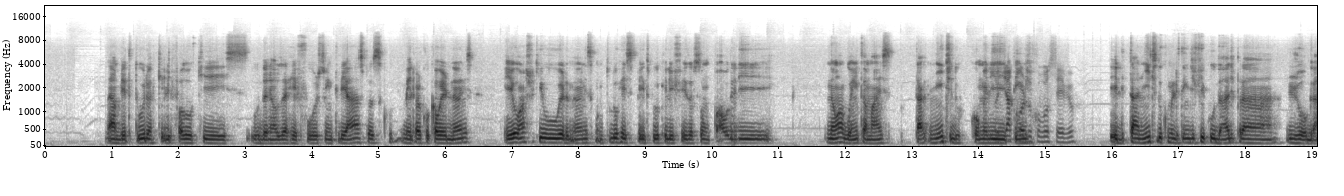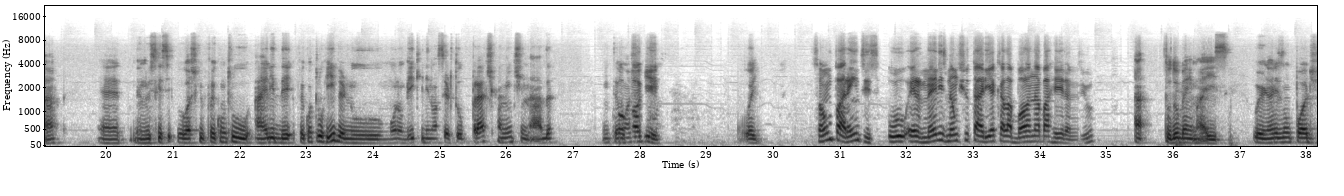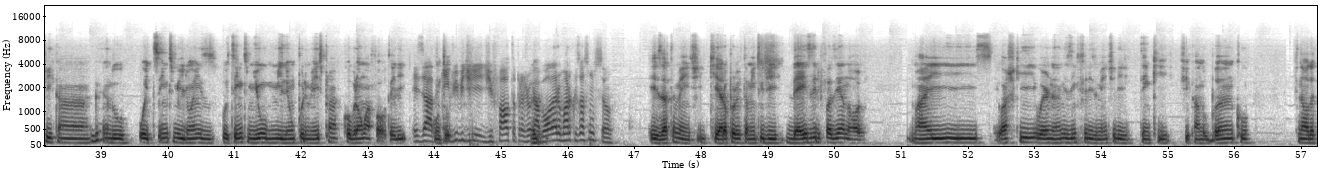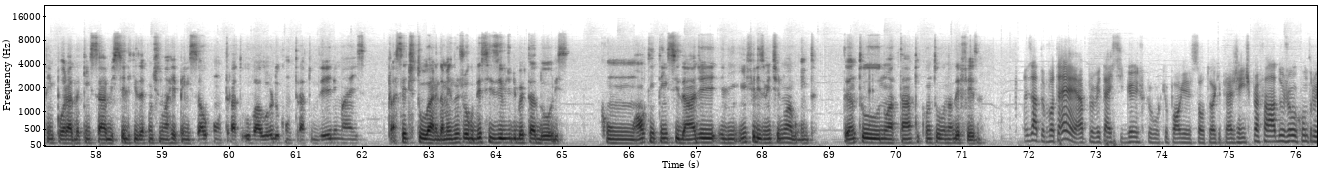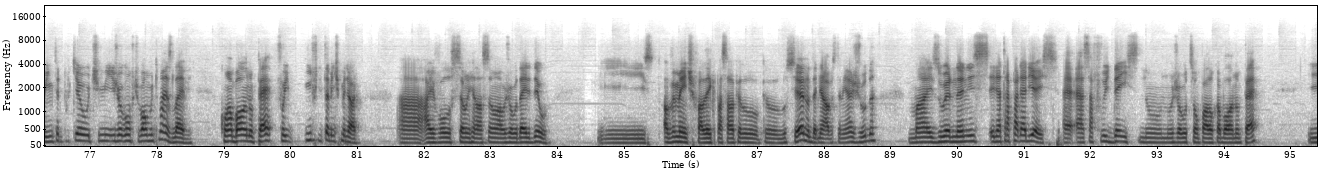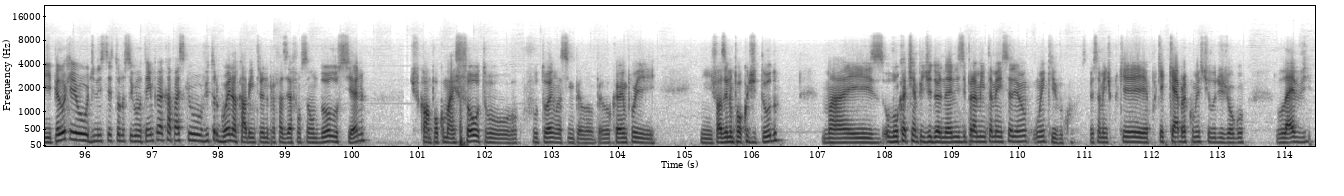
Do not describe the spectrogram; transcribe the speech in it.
na abertura, que ele falou que o Daniel Zé reforço, entre aspas, melhor colocar o Hernanes. Eu acho que o Hernanes, com todo o respeito pelo que ele fez ao São Paulo, ele não aguenta mais. Tá nítido como ele Tô de tem. acordo com você, viu? Ele tá nítido como ele tem dificuldade para jogar. É, eu não esqueci, eu acho que foi contra o ALD, foi contra o River no Morumbi que ele não acertou praticamente nada. Então Ô, acho que... Oi. Só um parênteses, o Hernanes não chutaria aquela bola na barreira, viu? Ah, tudo bem, mas o Hernanes não pode ficar ganhando 800 milhões, 800 mil milhão por mês para cobrar uma falta. Ele Exato, quem vive de, de falta para jogar bola era o Marcos Assunção. Exatamente, que era o aproveitamento de 10, ele fazia 9. Mas eu acho que o Hernanes, infelizmente, ele tem que ficar no banco. Final da temporada, quem sabe, se ele quiser continuar a repensar o contrato, o valor do contrato dele, mas para ser titular, ainda mais num jogo decisivo de Libertadores, com alta intensidade, ele infelizmente não aguenta, tanto no ataque quanto na defesa. Exato, vou até aproveitar esse gancho que o, que o Pog soltou aqui pra gente para falar do jogo contra o Inter, porque o time jogou um futebol muito mais leve. Com a bola no pé, foi infinitamente melhor a, a evolução em relação ao jogo da LDU. E, obviamente, falei que passava pelo, pelo Luciano, o Daniel Alves também ajuda, mas o Hernanes, ele atrapalharia isso, é, essa fluidez no, no jogo de São Paulo com a bola no pé. E pelo que o Diniz testou no segundo tempo, é capaz que o Vitor Bueno acabe entrando para fazer a função do Luciano, de ficar um pouco mais solto, flutuando assim pelo, pelo campo e, e fazendo um pouco de tudo. Mas o Luca tinha pedido o Hernanes e para mim também seria um, um, equívoco, especialmente porque, porque quebra com o estilo de jogo leve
